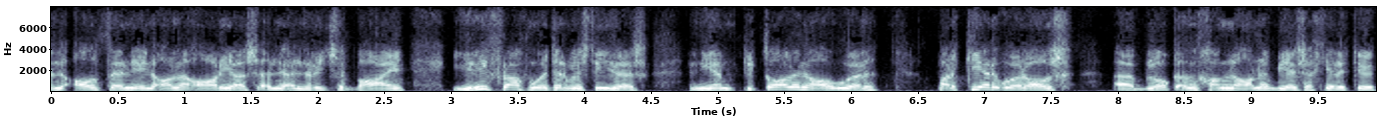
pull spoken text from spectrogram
in Alton en alle areas in in Richards Bay. Hierdie vragmotorbestuurders neem totaal en al oor parkeer oral 'n uh, blok ingang na ander besighede toe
